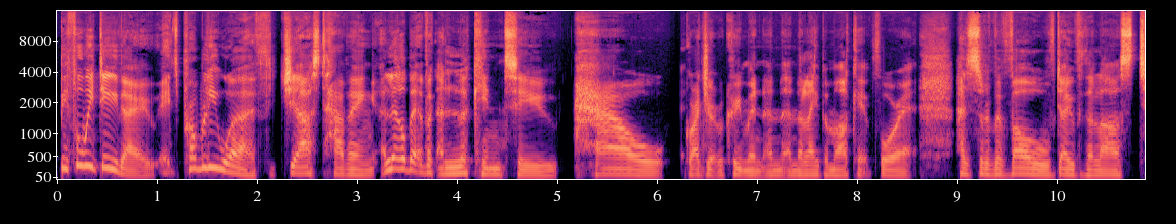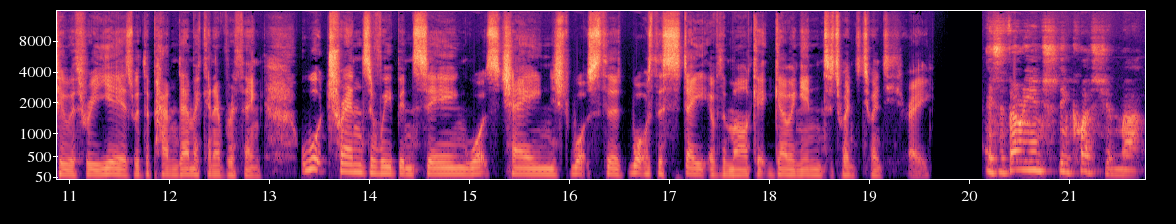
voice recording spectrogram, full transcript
Before we do, though, it's probably worth just having a little bit of a, a look into how graduate recruitment and, and the labour market for it has sort of evolved over the last two or three years with the pandemic and everything. What trends have we been seeing? What's changed? What's the what was the state of the market going into 2023? It's a very interesting question, Matt.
